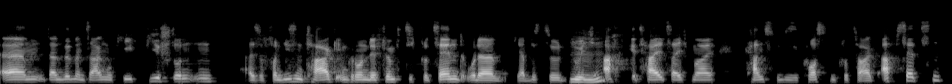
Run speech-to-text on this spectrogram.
ähm, dann würde man sagen, okay, vier Stunden, also von diesem Tag im Grunde 50 Prozent oder ja bis zu mhm. durch acht geteilt, sag ich mal, kannst du diese Kosten pro Tag absetzen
